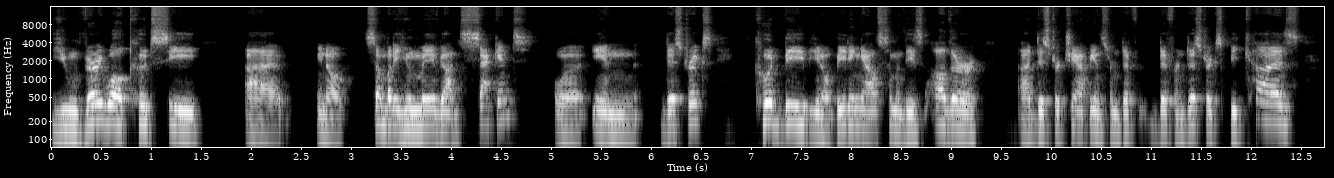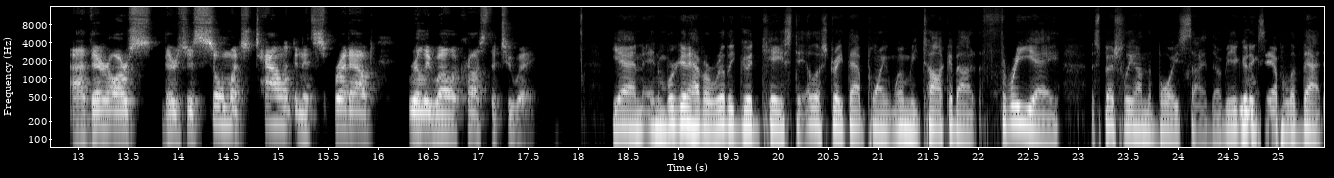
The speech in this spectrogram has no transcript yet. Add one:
you very well could see, uh, you know, somebody who may have gotten second or in districts could be, you know, beating out some of these other uh, district champions from diff- different districts because uh, there are there's just so much talent and it's spread out really well across the 2A. Yeah, and, and we're going to have a really good case to illustrate that point when we talk about 3A, especially on the boys' side. There'll be a good mm-hmm. example of that.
